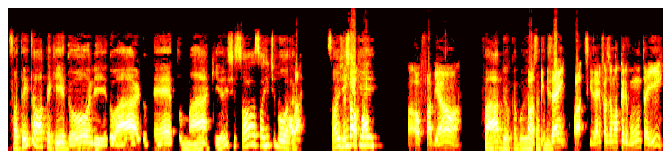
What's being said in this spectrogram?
Só tem top aqui, Doni, Eduardo, Neto, Mac, Ixi, só, só gente boa, Vamos cara. Só gente Pessoal, que... Ó, o Fabião, ó. Fábio acabou de Ó, se, quiserem, ó, se quiserem fazer uma pergunta aí,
